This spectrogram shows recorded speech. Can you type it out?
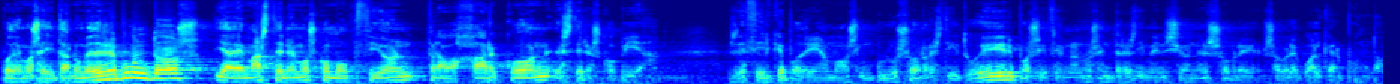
Podemos editar nubes de puntos y además tenemos como opción trabajar con estereoscopía. Es decir, que podríamos incluso restituir posicionarnos en tres dimensiones sobre, sobre cualquier punto.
